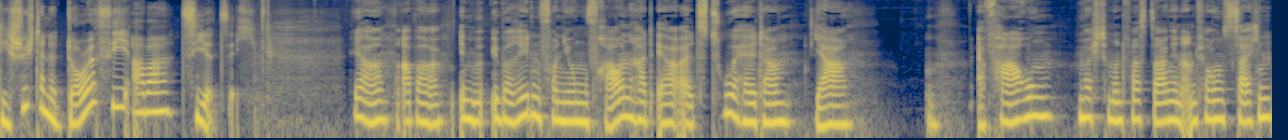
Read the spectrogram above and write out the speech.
Die schüchterne Dorothy aber ziert sich. Ja, aber im Überreden von jungen Frauen hat er als Zuhälter, ja, Erfahrung, möchte man fast sagen, in Anführungszeichen.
